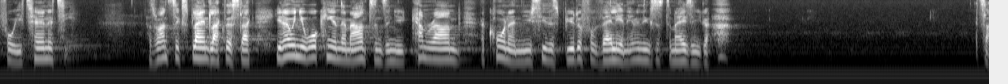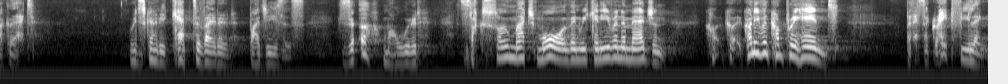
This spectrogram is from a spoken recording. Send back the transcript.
for eternity? I was once explained like this like, you know, when you're walking in the mountains and you come around a corner and you see this beautiful valley and everything's just amazing, you go, oh, it's like that. We're just going to be captivated by Jesus. He says, Oh, my word. It's like so much more than we can even imagine, can't, can't even comprehend. But it's a great feeling.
